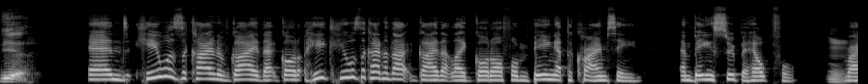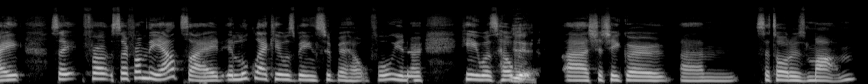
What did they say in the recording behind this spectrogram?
Yeah. And he was the kind of guy that got he he was the kind of that guy that like got off on being at the crime scene and being super helpful Mm. right? So from so from the outside, it looked like he was being super helpful. You know, he was helping Yeah. uh, Sachiko um, Satoru's mom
